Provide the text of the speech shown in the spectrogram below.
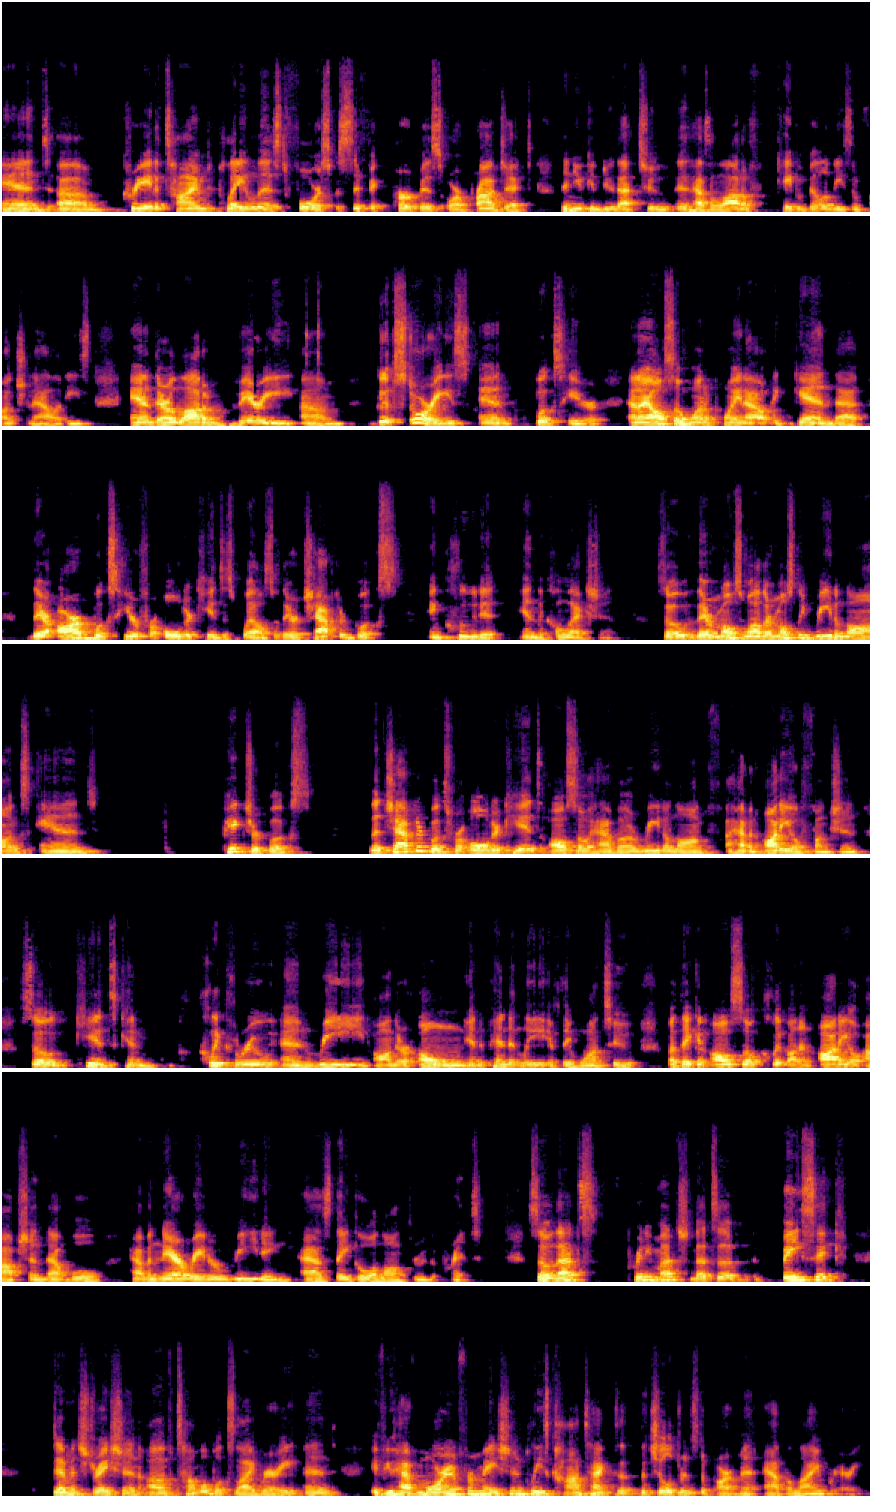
and um, create a timed playlist for a specific purpose or project, then you can do that too. It has a lot of capabilities and functionalities. And there are a lot of very um, good stories and books here. And I also want to point out again that there are books here for older kids as well. So there are chapter books included in the collection. So they're most, while they're mostly read-alongs and picture books, the chapter books for older kids also have a read-along, I have an audio function. So kids can click through and read on their own independently if they want to, but they can also click on an audio option that will have a narrator reading as they go along through the print. So that's pretty much, that's a basic demonstration of TumbleBooks Library. And if you have more information, please contact the, the Children's Department at the library.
